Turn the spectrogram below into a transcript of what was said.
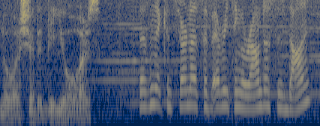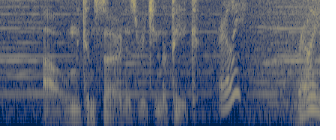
Nor should it be yours. Doesn't it concern us if everything around us is dying? Our only concern is reaching the peak. Really? Really?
